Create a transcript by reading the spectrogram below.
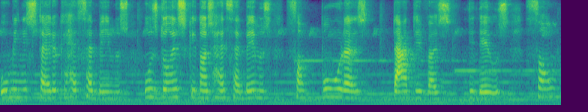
o ministério que recebemos, os dons que nós recebemos são puras dádivas de Deus, são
